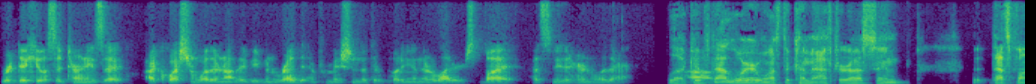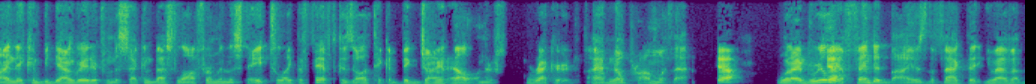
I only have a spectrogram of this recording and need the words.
ridiculous attorneys that I question whether or not they've even read the information that they're putting in their letters. But that's neither here nor there. Look, if um, that lawyer wants to come after us and that's fine. They can be downgraded from the second best law firm in the state to like the fifth because they'll take a big giant L on their record. I have no problem with that. Yeah. What I'm really yeah. offended by is the fact that you have a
